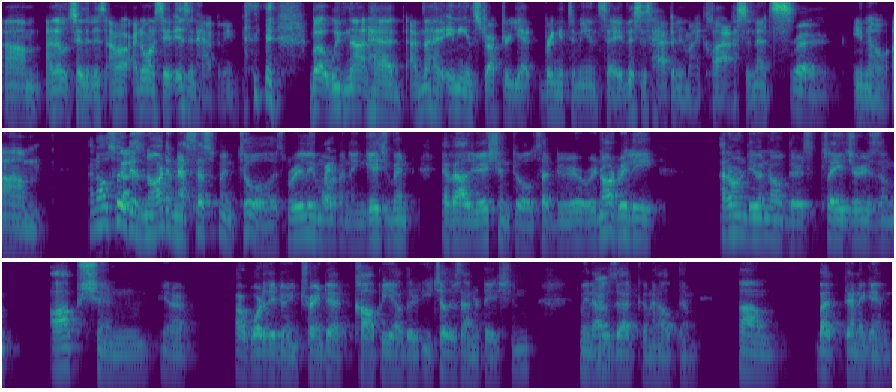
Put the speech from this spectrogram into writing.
um, I don't say that is. I don't want to say it isn't happening, but we've not had. I've not had any instructor yet bring it to me and say this is happening in my class, and that's right. You know, um, and also it is not an assessment tool. It's really more right. of an engagement evaluation tool. So we're not really. I don't even know if there's plagiarism option. You know, or what are they doing? Trying to copy other each other's annotation I mean, how is that going to help them? Um, but then again,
